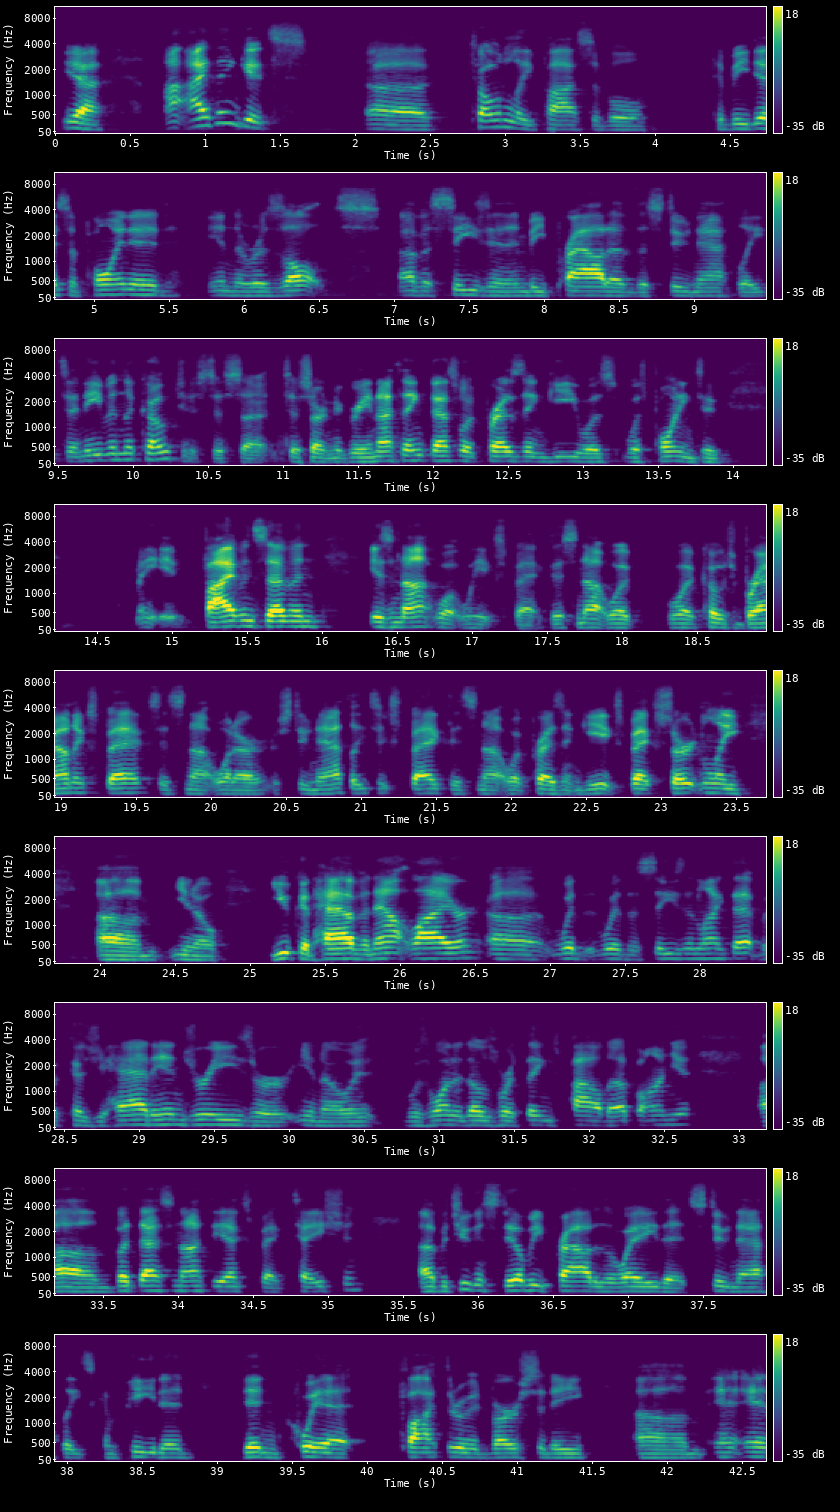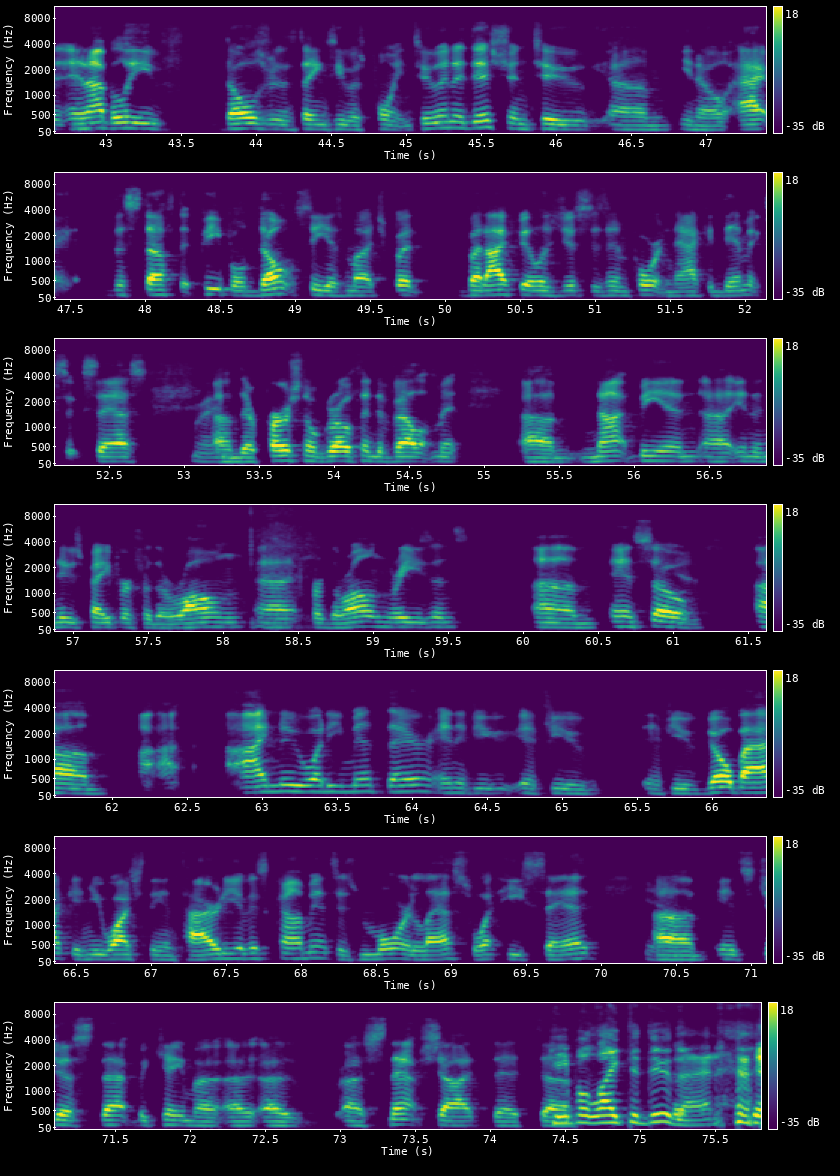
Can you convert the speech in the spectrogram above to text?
Yeah, I, think it's uh, totally possible to be disappointed in the results of a season and be proud of the student athletes and even the coaches to to a certain degree. And I think that's what President Gee was was pointing to. Five and seven is not what we expect. It's not what what Coach Brown expects. It's not what our student athletes expect. It's not what President Gee expects. Certainly, um, you know, you could have an outlier uh, with with a season like that because you had injuries or you know it was one of those where things piled up on you. Um, but that's not the expectation. Uh, but you can still be proud of the way that student athletes competed, didn't quit, fought through adversity, um, and, and and I believe those are the things he was pointing to. In addition to um, you know I, the stuff that people don't see as much, but but I feel is just as important: academic success, Right. um, their personal growth and development, um, not being uh, in the newspaper for the wrong uh, for the wrong reasons, um, and so um, I, I knew what he meant there. And if you if you if you go back and you watch the entirety of his comments, is more or less what he said. Yeah. Um, it's just that became a, a, a, a snapshot that uh, People like to do that. that-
